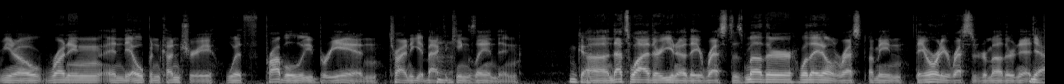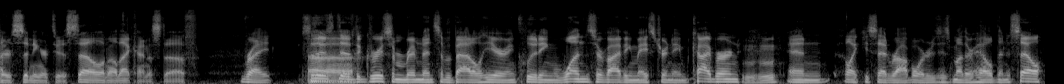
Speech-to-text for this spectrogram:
you know running in the open country with probably Brienne trying to get back to King's Landing. Okay. Uh, that's why they're you know they arrest his mother. Well, they don't arrest. I mean, they already arrested her mother, and Yeah. they're sending her to a cell and all that kind of stuff. Right. So there's Uh. the, the gruesome remnants of a battle here, including one surviving maester named Qyburn, Mm-hmm. and like you said, Robb orders his mother held in a cell.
